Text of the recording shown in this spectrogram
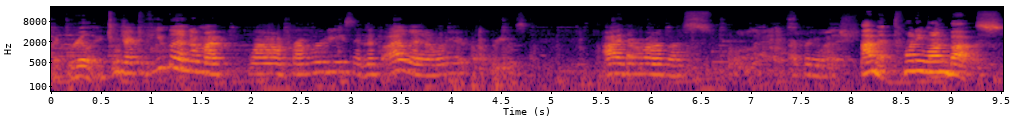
Like really. Jack, if you land on my one of my properties, and if I land on one of your properties, either one of us are pretty much. I'm at 21 bucks.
